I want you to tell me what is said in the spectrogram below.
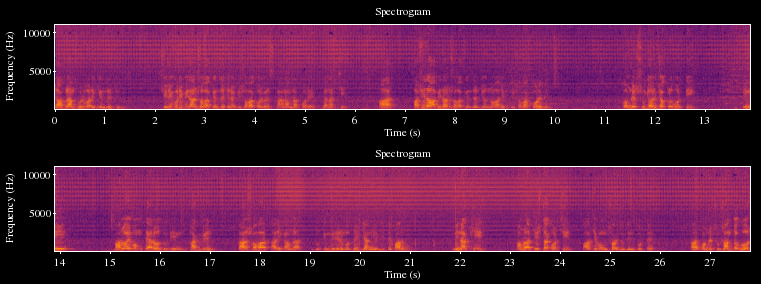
ডাবগ্রাম ফুলবাড়ি কেন্দ্রের জন্য। শিলিগুড়ি বিধানসভা কেন্দ্রের জন্য একটি সভা করবেন, স্থান আমরা পরে জানাচ্ছি। আর ফাঁসিদাওয়া বিধানসভা কেন্দ্রের জন্য আরেকটি সভা করবেন। কমরেড সুজন চক্রবর্তী, তিনি বারো এবং তেরো দুদিন থাকবেন, তার সবার তারিখ আমরা দু তিন দিনের মধ্যেই জানিয়ে দিতে পারব। মীনাক্ষীর আমরা চেষ্টা করছি পাঁচ এবং ছয় দুদিন করতে। আর কমরেড সুশান্ত ঘোষ,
